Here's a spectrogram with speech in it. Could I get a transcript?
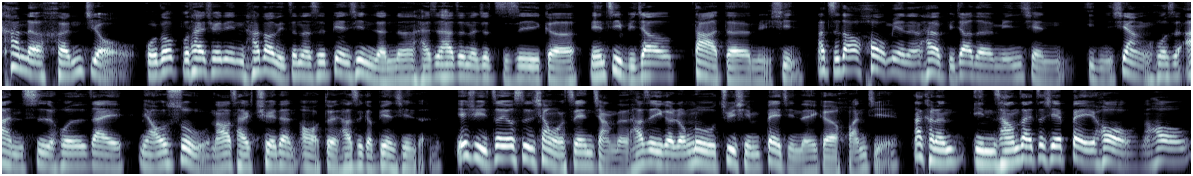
看了很久，我都不太确定他到底真的是变性人呢，还是他真的就只是一个年纪比较。大的女性，那直到后面呢，她有比较的明显影像，或是暗示，或者在描述，然后才确认哦，对，她是个变性人。也许这又是像我之前讲的，它是一个融入剧情背景的一个环节。那可能隐藏在这些背后，然后。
